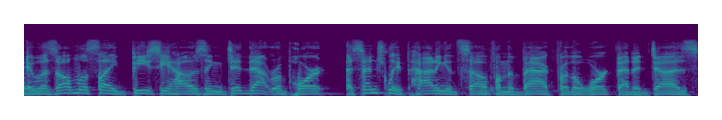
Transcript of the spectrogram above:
It was almost like BC Housing did that report, essentially patting itself on the back for the work that it does.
